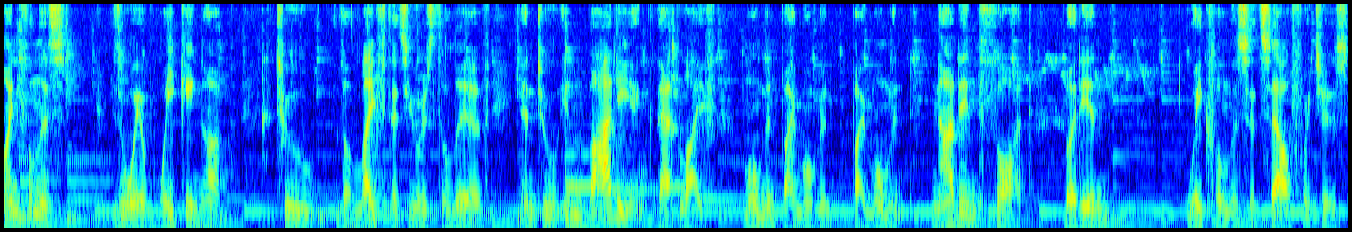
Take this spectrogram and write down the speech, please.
Mindfulness is a way of waking up to the life that's yours to live and to embodying that life moment by moment by moment, not in thought, but in wakefulness itself, which is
